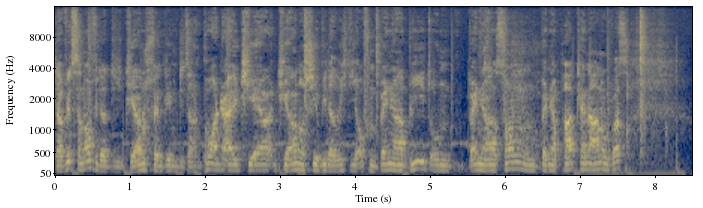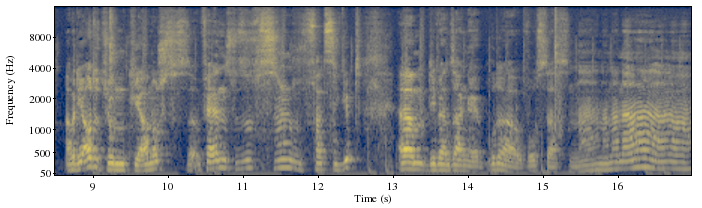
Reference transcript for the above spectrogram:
da wird es dann auch wieder die Tianos-Fans geben, die sagen, boah geil, Tia- Tianos hier wieder richtig auf dem Banger-Beat und Banger-Song und Banger-Part, keine Ahnung was. Aber die Autotune-Kianos-Fans, falls die gibt, ähm, die werden sagen, ey, Bruder, wo ist das? Na, na, na, na.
